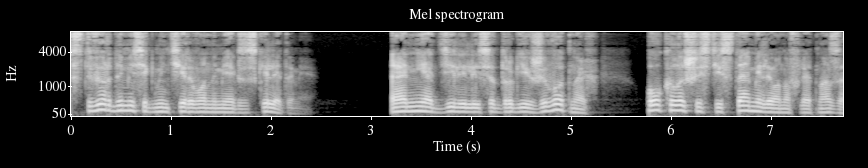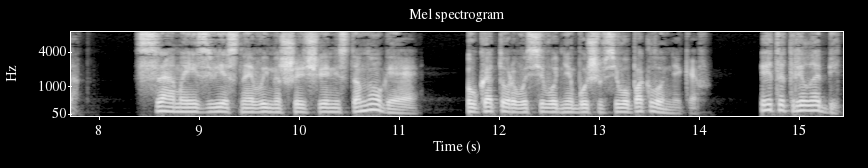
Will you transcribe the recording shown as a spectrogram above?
с твердыми сегментированными экзоскелетами. Они отделились от других животных около 600 миллионов лет назад. Самое известное вымершее членистоногое, у которого сегодня больше всего поклонников, это трилобит.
